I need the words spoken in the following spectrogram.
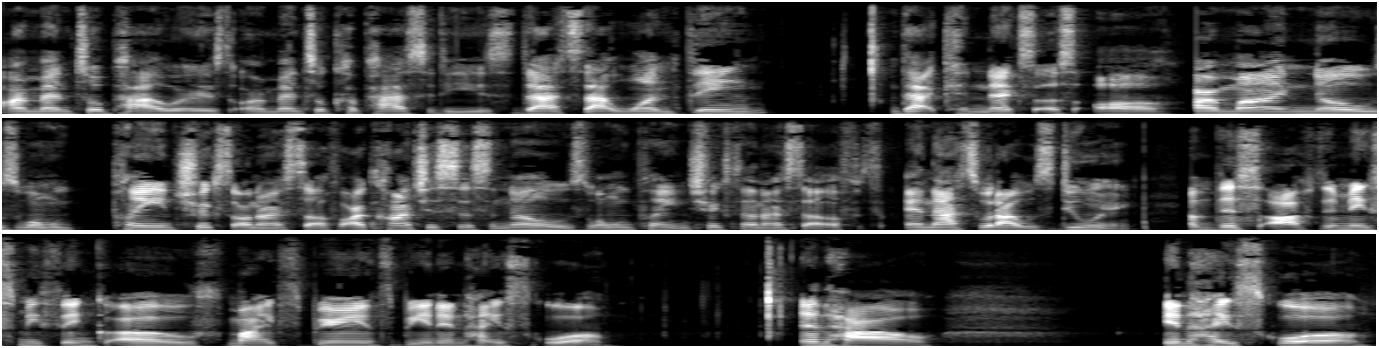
our mental powers or mental capacities. That's that one thing that connects us all. Our mind knows when we're playing tricks on ourselves. Our consciousness knows when we're playing tricks on ourselves. And that's what I was doing. Um, this often makes me think of my experience being in high school and how in high school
